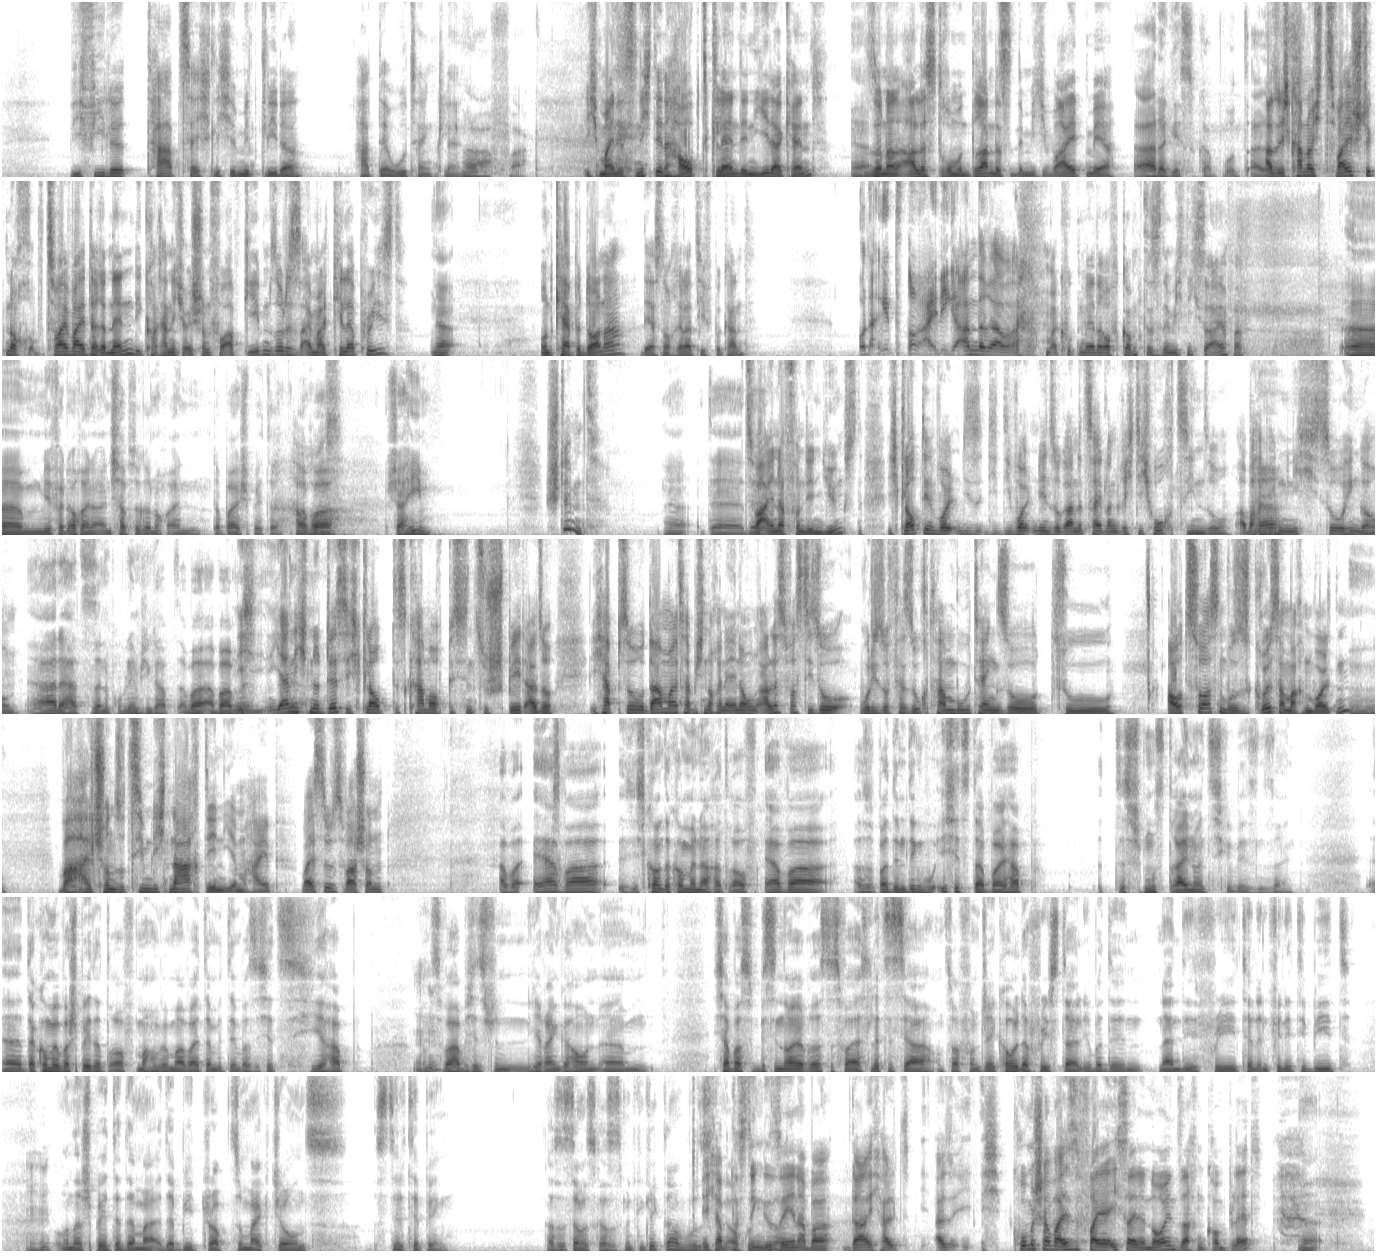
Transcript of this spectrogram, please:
Wie viele tatsächliche Mitglieder hat der Wu-Tang Clan? Ah, fuck. Ich meine jetzt nicht den Hauptclan, den jeder kennt, Ja. sondern alles drum und dran. Das sind nämlich weit mehr. Ah, da gehst du kaputt, Alter. Also ich kann euch zwei Stück noch, zwei weitere nennen, die kann ich euch schon vorab geben. So, das ist einmal Killer Priest Ja. Und Capadonna, der ist noch relativ bekannt. Und dann gibt es noch einige andere, aber mal gucken, wer drauf kommt. Das ist nämlich nicht so einfach. Ähm, mir fällt auch einer ein. Ich habe sogar noch einen dabei später. Hau Aber raus. Shahim. Stimmt. Ja, der, Das der war einer von den jüngsten. Ich glaube, den wollten die, die, die wollten den sogar eine Zeit lang richtig hochziehen, so, aber hat Ja. irgendwie nicht so hingehauen. Ja, der hat seine Problemchen gehabt. Aber, aber Ich, ja, nicht nur das, ich glaube, das kam auch ein bisschen zu spät. Also, ich habe so, damals habe ich noch in Erinnerung, alles, was die so, wo die so versucht haben, Wu-Tang so zu outsourcen, wo sie es größer machen wollten, Mhm. war halt schon so ziemlich nach den ihrem Hype. Weißt du, das war schon. Aber er war, ich komm, da kommen wir nachher drauf. Er war, also bei dem Ding, wo ich jetzt dabei habe, das muss 93 gewesen sein. Äh, da kommen wir aber später drauf. Machen wir mal weiter mit dem, was ich jetzt hier habe. Und Mhm. zwar habe ich jetzt schon hier reingehauen. Ähm, ich habe was ein bisschen Neueres. Das war erst letztes Jahr. Und zwar von J. Cole, der Freestyle über den 93 Till Infinity Beat. Mhm. Und dann später der, Ma- der Beat Drop zu Mike Jones, Still Tipping. Hast du es damals hast du es mitgekriegt? Da, wo Ich habe das Ding gesehen, aber da ich halt, also ich, komischerweise feiere ich seine neuen Sachen komplett. Ja.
